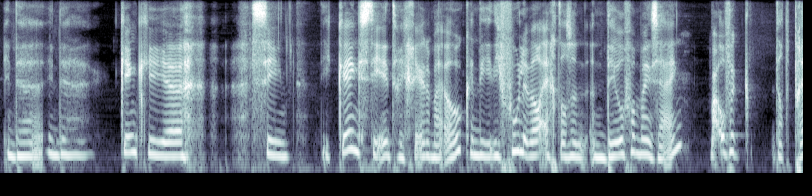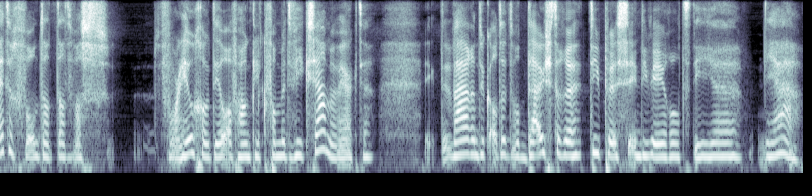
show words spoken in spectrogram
in, de, in de kinky uh, scene. Die kinks, die intrigeerden mij ook. En die, die voelen wel echt als een, een deel van mijn zijn. Maar of ik dat prettig vond, dat, dat was voor een heel groot deel afhankelijk van met wie ik samenwerkte er waren natuurlijk altijd wat duistere types in die wereld die, uh, ja,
